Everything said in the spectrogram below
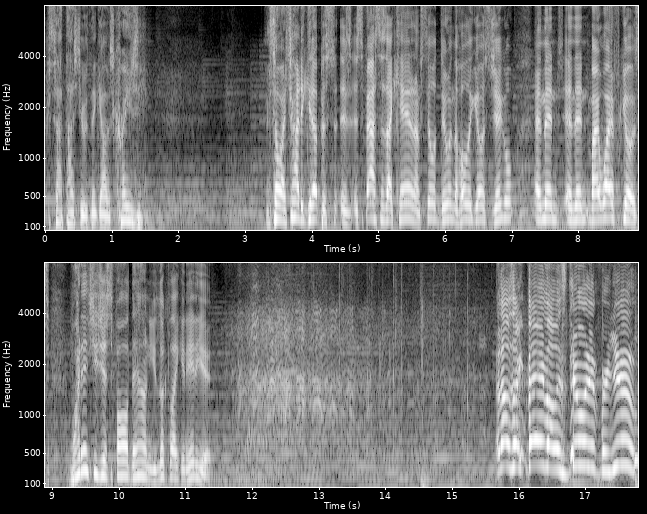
Because I thought she would think I was crazy. And so I try to get up as, as, as, fast as I can, and I'm still doing the Holy Ghost jiggle. And then, and then my wife goes, Why didn't you just fall down? You look like an idiot. and I was like, Babe, I was doing it for you.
